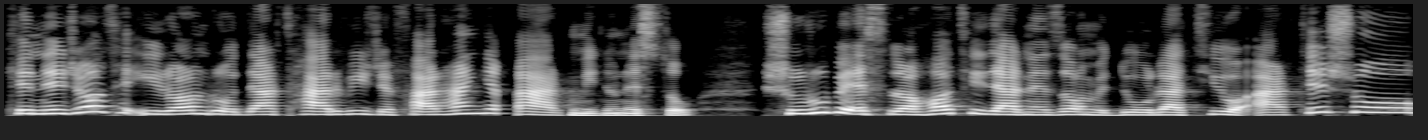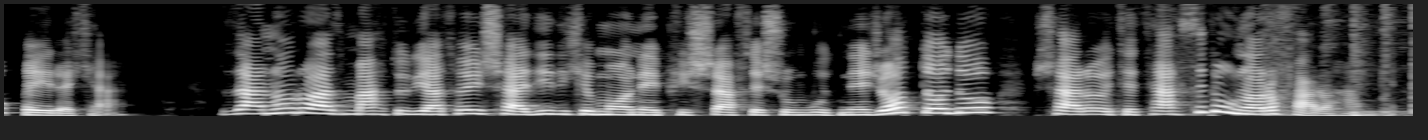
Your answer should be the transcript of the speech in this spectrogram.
که نجات ایران رو در ترویج فرهنگ غرب می‌دونست و شروع به اصلاحاتی در نظام دولتی و ارتش رو غیره کرد. زنها رو از محدودیت های شدیدی که مانع پیشرفتشون بود نجات داد و شرایط تحصیل اونا رو فراهم کرد.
